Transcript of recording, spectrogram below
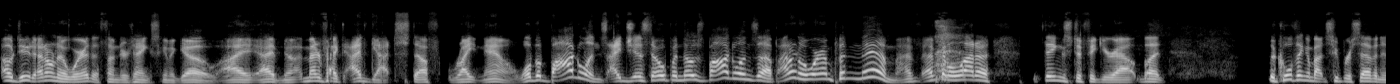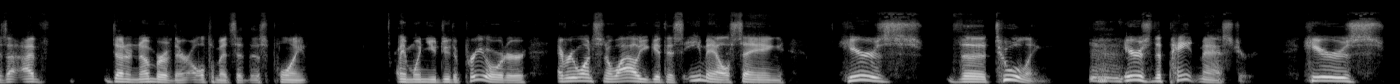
Oh, dude, I don't know where the Thunder Tank's going to go. I, I have no. Matter of fact, I've got stuff right now. Well, the Boglins, I just opened those Boglins up. I don't know where I'm putting them. I've I've got a lot of things to figure out. But the cool thing about Super Seven is I've done a number of their ultimates at this point, and when you do the pre-order, every once in a while you get this email saying, "Here's the tooling. Mm-hmm. Here's the paint master. Here's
